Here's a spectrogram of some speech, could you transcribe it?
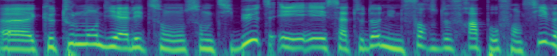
euh, que tout le monde y allait de son, son petit but, et, et ça te donne une force de frappe offensive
